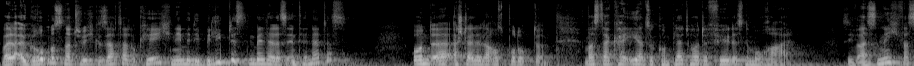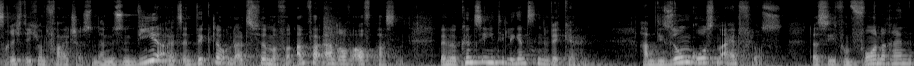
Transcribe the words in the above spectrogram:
Weil der Algorithmus natürlich gesagt hat, okay, ich nehme die beliebtesten Bilder des Internets und äh, erstelle daraus Produkte. Was der KI also komplett heute fehlt, ist eine Moral. Sie weiß nicht, was richtig und falsch ist. Und da müssen wir als Entwickler und als Firma von Anfang an darauf aufpassen. Wenn wir künstliche Intelligenzen entwickeln, haben die so einen großen Einfluss, dass sie von vornherein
